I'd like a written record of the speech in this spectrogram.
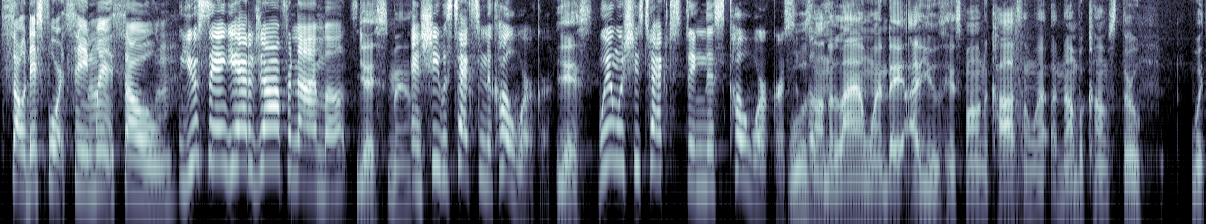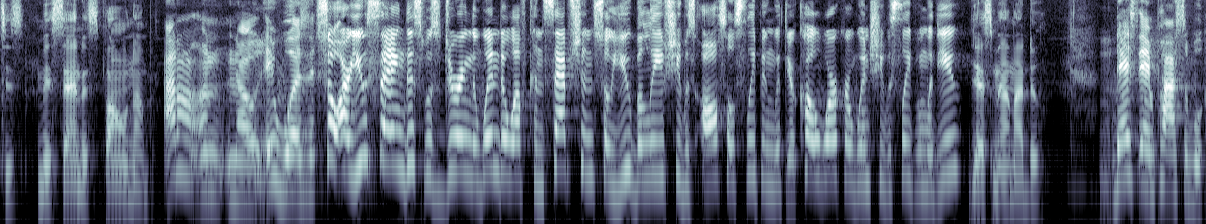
So that's 14 months. So You're saying you had a job for nine months. Yes, ma'am. And she was texting the coworker. Yes. When was she texting this coworker? We was on the line one day. I used his phone to call someone. A number comes through, which is Miss Sanders' phone number. I don't um, un- know. It wasn't. So are you saying this was during the window of conception? So you believe she was also sleeping with your coworker when she was sleeping with you? Yes, ma'am, I do. Mm. That's impossible.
